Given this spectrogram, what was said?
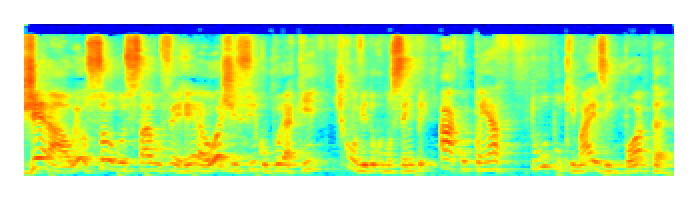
geral. Eu sou Gustavo Ferreira, hoje fico por aqui. Te convido, como sempre, a acompanhar tudo o que mais importa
